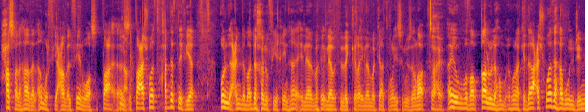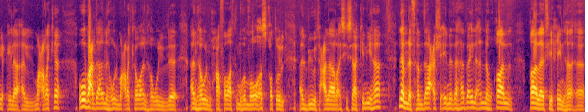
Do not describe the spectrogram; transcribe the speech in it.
حصل هذا الأمر في عام 2016 وتحدثنا فيها. قلنا عندما دخلوا في حينها إلى إلى تذكر إلى مكاتب رئيس الوزراء. صحيح. أي بالضبط قالوا لهم هناك داعش وذهبوا الجميع إلى المعركة وبعد أن أنهوا المعركة وأنهوا أنهوا المحافظات المهمة وأسقطوا البيوت على رأس ساكنيها لم نفهم داعش أين ذهب إلى أنه قال قال في حينها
